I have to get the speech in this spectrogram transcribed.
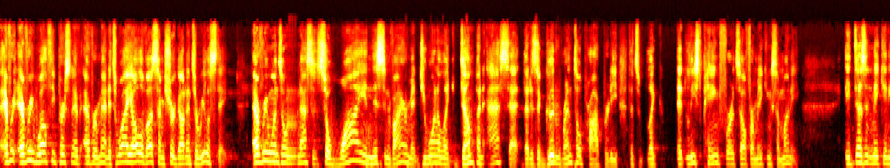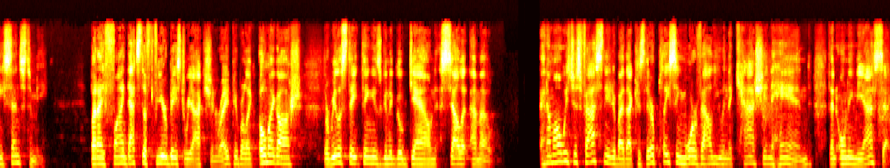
Every, every wealthy person I've ever met. It's why all of us, I'm sure, got into real estate everyone's own assets. So why in this environment do you want to like dump an asset that is a good rental property that's like at least paying for itself or making some money? It doesn't make any sense to me. But I find that's the fear-based reaction, right? People are like, "Oh my gosh, the real estate thing is going to go down. Sell it. I'm out." And I'm always just fascinated by that because they're placing more value in the cash in hand than owning the asset.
